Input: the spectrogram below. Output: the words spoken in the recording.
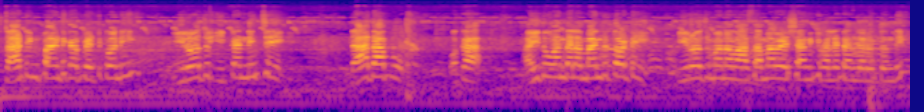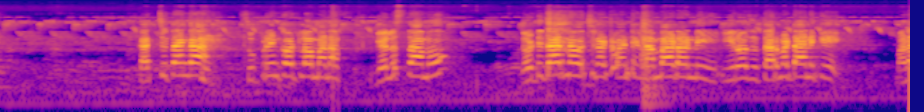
స్టార్టింగ్ పాయింట్గా పెట్టుకొని ఈరోజు ఇక్కడి నుంచి దాదాపు ఒక ఐదు వందల మందితోటి ఈరోజు మనం ఆ సమావేశానికి వెళ్ళటం జరుగుతుంది. ఖచ్చితంగా సుప్రీంకోర్టులో మనం గెలుస్తాము. దొడ్డిదారిన వచ్చినటువంటి లంబాడోని ఈరోజు తరమటానికి మన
